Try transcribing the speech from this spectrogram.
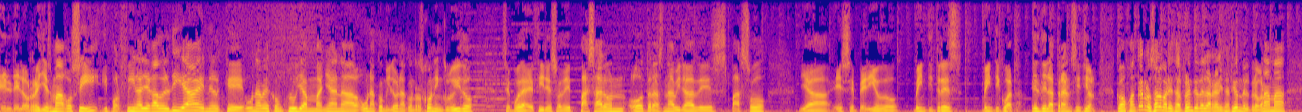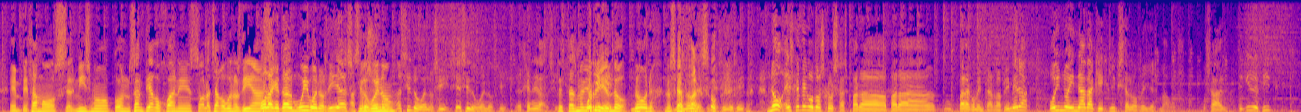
El de los Reyes Magos, sí, y por fin ha llegado el día en el que una vez concluyan mañana alguna comilona con roscón incluido, se pueda decir eso de pasaron otras navidades, pasó ya ese periodo 23 24, el de la transición. Con Juan Carlos Álvarez al frente de la realización del programa, empezamos el mismo con Santiago Juanes. Hola Chago, buenos días. Hola, ¿qué tal? Muy buenos días. ¿Ha sido bueno? Ha sido bueno, sí, sí ha sido bueno, sí, en general. Sí. ¿Te estás medio Oye, riendo? que- No, no, No seas no, falso. es que sí, sí. No, es que tengo dos cosas para, para, para comentar. La primera, hoy no hay nada que eclipse a los Reyes Magos. O sea, te quiero decir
